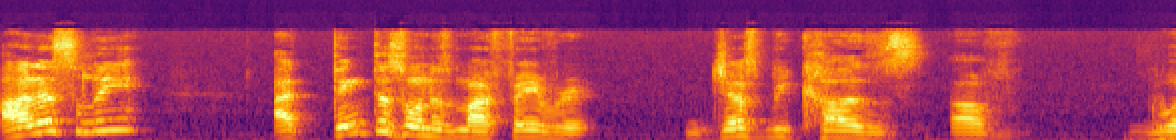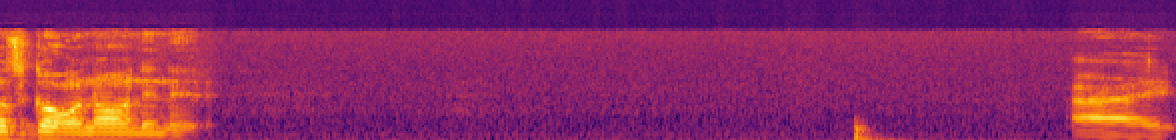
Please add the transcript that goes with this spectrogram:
Honestly, I think this one is my favorite, just because of what's going on in it. All right.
